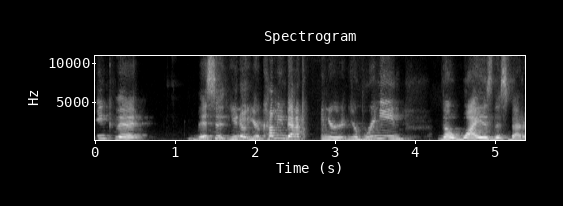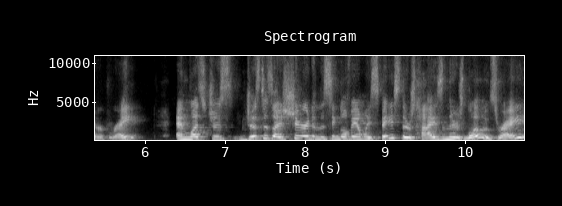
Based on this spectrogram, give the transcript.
think that this is, you know, you're coming back and you're you're bringing the why is this better, right? And let's just just as I shared in the single family space, there's highs and there's lows, right?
